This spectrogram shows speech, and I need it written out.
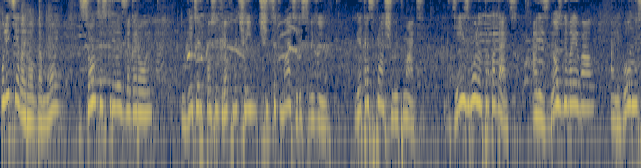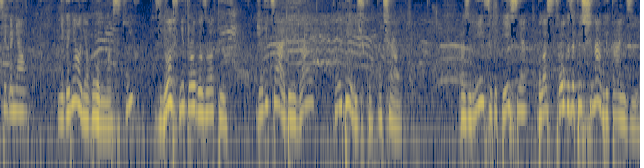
Улетел орел домой, солнце скрылось за горой, ветер после трех ночей мчится к матери своей. Ветра спрашивает мать, где изволил пропадать, а ли звезды воевал, а ли волны все гонял. Не гонял я волн морских, звезд не трогал золотых, я дитя оберегал, колыбелечку качал. Разумеется, эта песня была строго запрещена в Литандии.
